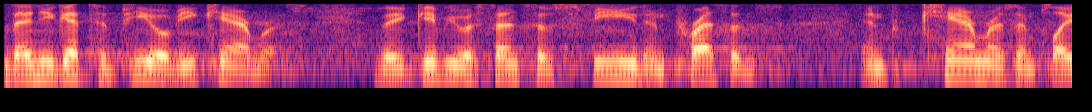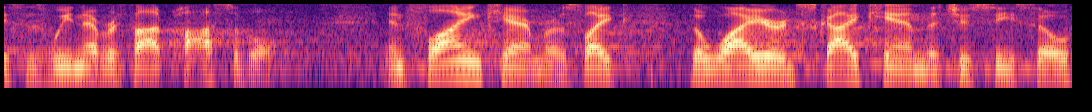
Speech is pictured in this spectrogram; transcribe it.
Then you get to POV cameras. They give you a sense of speed and presence in cameras in places we never thought possible. And flying cameras like the wired Skycam that you see so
